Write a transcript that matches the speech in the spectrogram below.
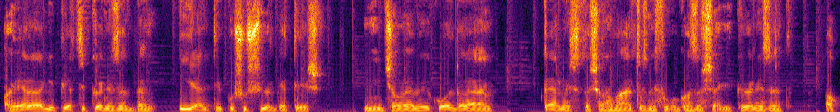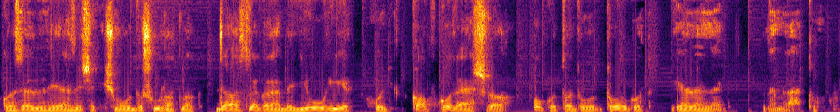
A jelenlegi piaci környezetben ilyen típusú sürgetés nincs a vevők oldalán, természetesen, ha változni fog a gazdasági környezet, akkor az előrejelzések is módosulhatnak, de az legalább egy jó hír, hogy kapkodásra okot adó dolgot jelenleg nem látunk.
